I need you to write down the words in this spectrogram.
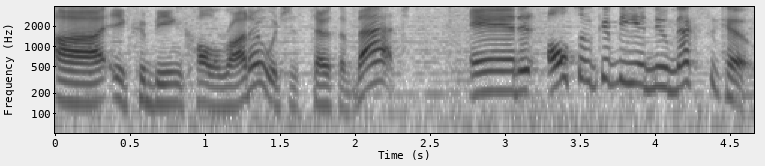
Uh, it could be in Colorado, which is south of that. And it also could be in New Mexico.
